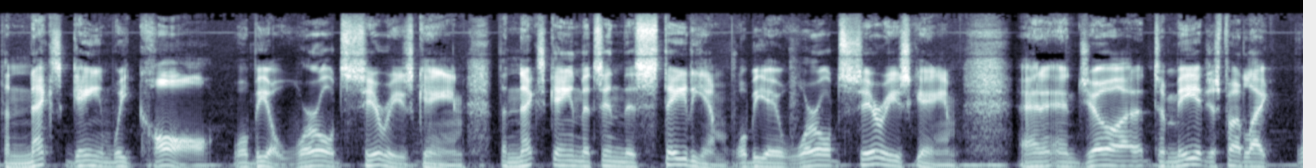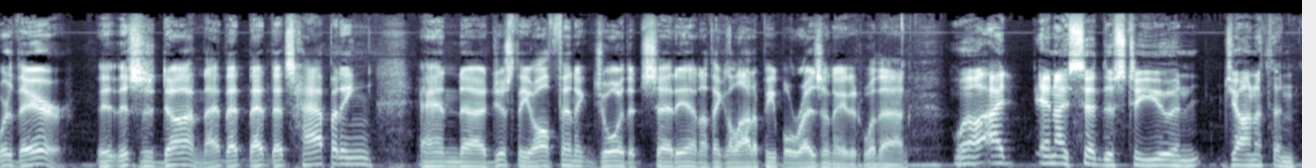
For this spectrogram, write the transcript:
the next game we call will be a World Series game. The next game that's in this stadium will be a World Series game. And, and Joe, uh, to me, it just felt like we're there this is done. That, that, that that's happening, and uh, just the authentic joy that set in. I think a lot of people resonated with that. Well, I and I said this to you and Jonathan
